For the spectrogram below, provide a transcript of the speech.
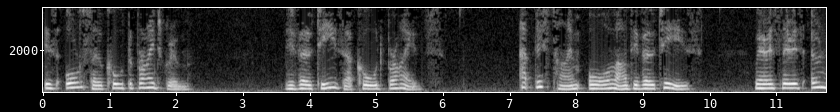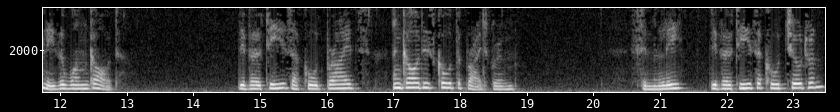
is also called the bridegroom. Devotees are called brides. At this time all are devotees, whereas there is only the one God. Devotees are called brides and God is called the bridegroom. Similarly, devotees are called children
